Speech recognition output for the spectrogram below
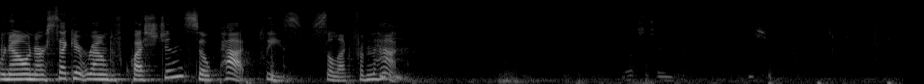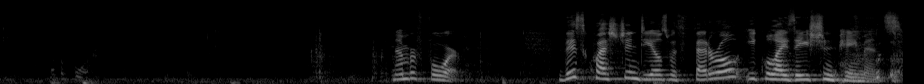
We're now in our second round of questions, so Pat, please select from the hat. Let's take this one. Number four. Number four. This question deals with federal equalization payments.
